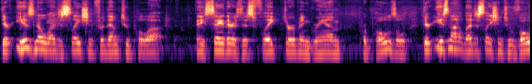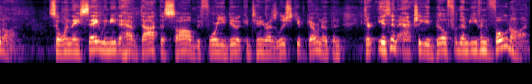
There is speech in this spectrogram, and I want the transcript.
there is no legislation for them to pull up. They say there's this Flake Durbin Graham proposal. There is not legislation to vote on. So when they say we need to have DACA solved before you do a continuing resolution to keep the government open, there isn't actually a bill for them to even vote on,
